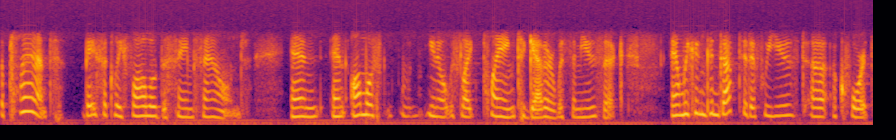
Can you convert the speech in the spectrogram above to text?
the plant basically followed the same sound and and almost you know it was like playing together with the music. And we can conduct it if we used a, a quartz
